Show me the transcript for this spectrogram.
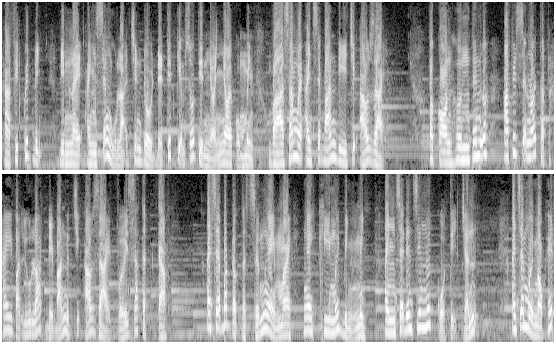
hà phít quyết định đêm nay anh sẽ ngủ lại trên đồi để tiết kiệm số tiền nhỏ nhoi của mình và sáng mai anh sẽ bán đi chiếc áo dài. Và còn hơn thế nữa, Hafid sẽ nói thật hay và lưu loát để bán được chiếc áo dài với giá thật cao. Anh sẽ bắt đầu thật sớm ngày mai, ngay khi mới bình minh. Anh sẽ đến giếng nước của thị trấn. Anh sẽ mời mọc hết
